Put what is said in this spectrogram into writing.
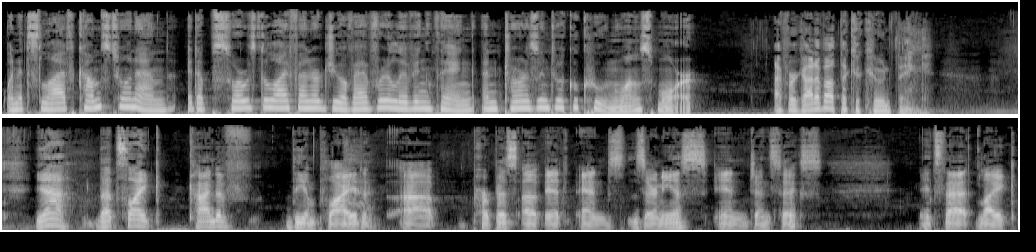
When its life comes to an end, it absorbs the life energy of every living thing and turns into a cocoon once more. I forgot about the cocoon thing. Yeah, that's like kind of the implied uh, purpose of it and Xerneas in Gen 6. It's that, like,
